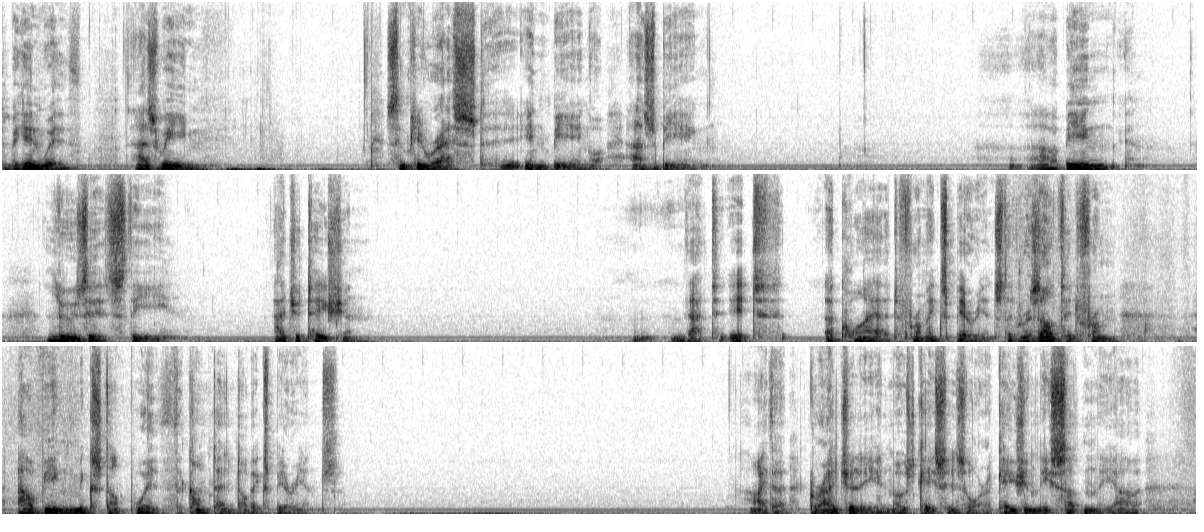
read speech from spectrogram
To begin with, as we simply rest in being or as being, our being loses the agitation that it acquired from experience, that resulted from our being mixed up with the content of experience. Either gradually in most cases or occasionally suddenly, our,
